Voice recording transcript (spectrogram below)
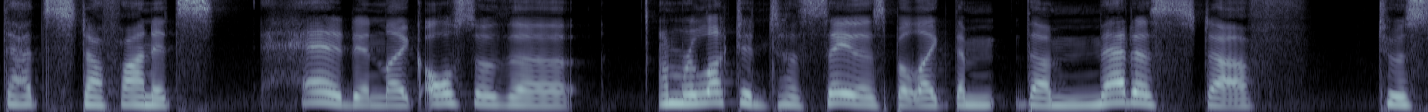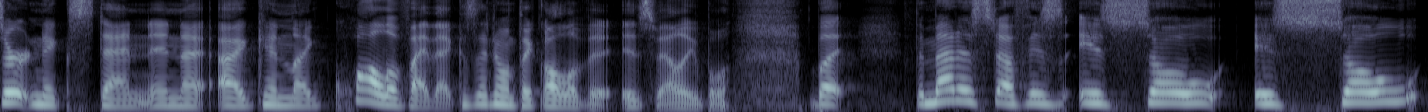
that stuff on its head and like also the I'm reluctant to say this, but like the the meta stuff to a certain extent, and I, I can like qualify that because I don't think all of it is valuable. But the meta stuff is is so is so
